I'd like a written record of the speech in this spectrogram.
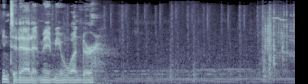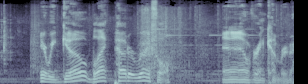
hinted at it made me wonder. Here we go, black powder rifle. Eh, and over encumbered.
